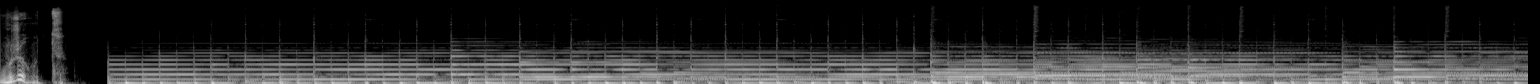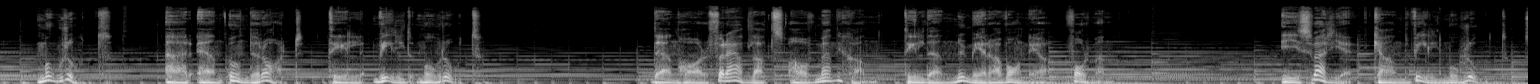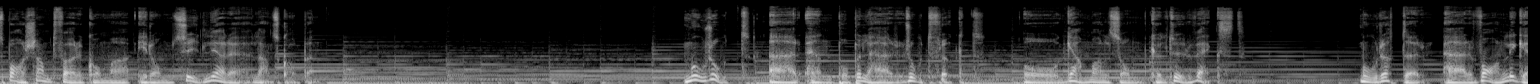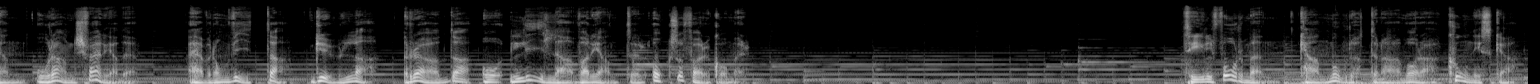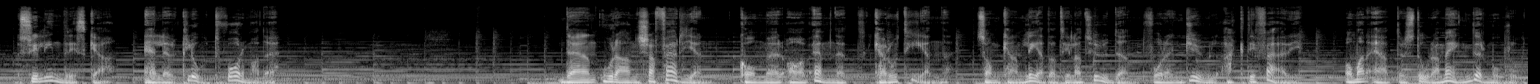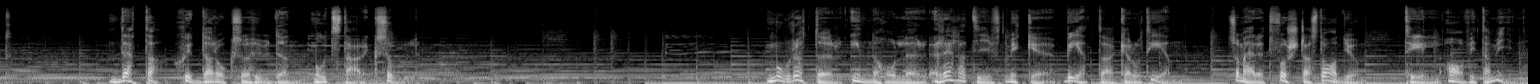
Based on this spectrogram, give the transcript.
Morot. Morot är en underart till vildmorot. Den har förädlats av människan till den numera vanliga formen. I Sverige kan vildmorot sparsamt förekomma i de sydligare landskapen. Morot är en populär rotfrukt och gammal som kulturväxt. Morötter är vanligen orangefärgade, även om vita, gula, röda och lila varianter också förekommer. Till formen kan morötterna vara koniska, cylindriska eller klotformade. Den orangea färgen kommer av ämnet karoten som kan leda till att huden får en gulaktig färg om man äter stora mängder morot. Detta skyddar också huden mot stark sol. Morötter innehåller relativt mycket beta-karoten som är ett första stadium till A-vitamin.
